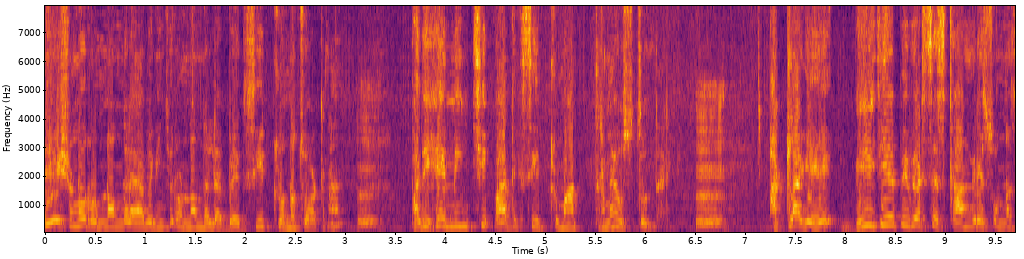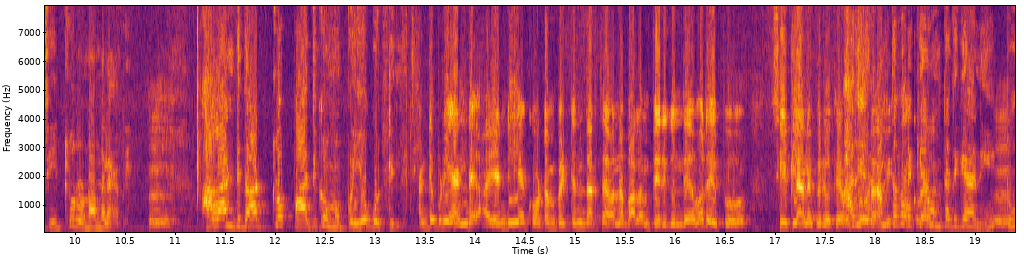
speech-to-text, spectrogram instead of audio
దేశంలో రెండు వందల యాభై నుంచి రెండు వందల డెబ్బై ఐదు సీట్లు ఉన్న చోటన పదిహేను నుంచి పాతిక సీట్లు మాత్రమే వస్తుందని ఉమ్, అట్లాగే బీజేపీ వర్సెస్ కాంగ్రెస్ ఉన్న సీట్లు రెండు వందల యాభై. అలాంటి దాంట్లో పాతిక ముప్పయో కొట్టింది అంటే ఇప్పుడు ఎన్డీఏ కూటమి పెట్టిన తర్వాత ఏమైనా బలం పెరిగిందేమో రేపు సీట్లు ఏమైనా పెరుగుతాయేమో అది అంతవరకే. ఉంటది కానీ టూ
